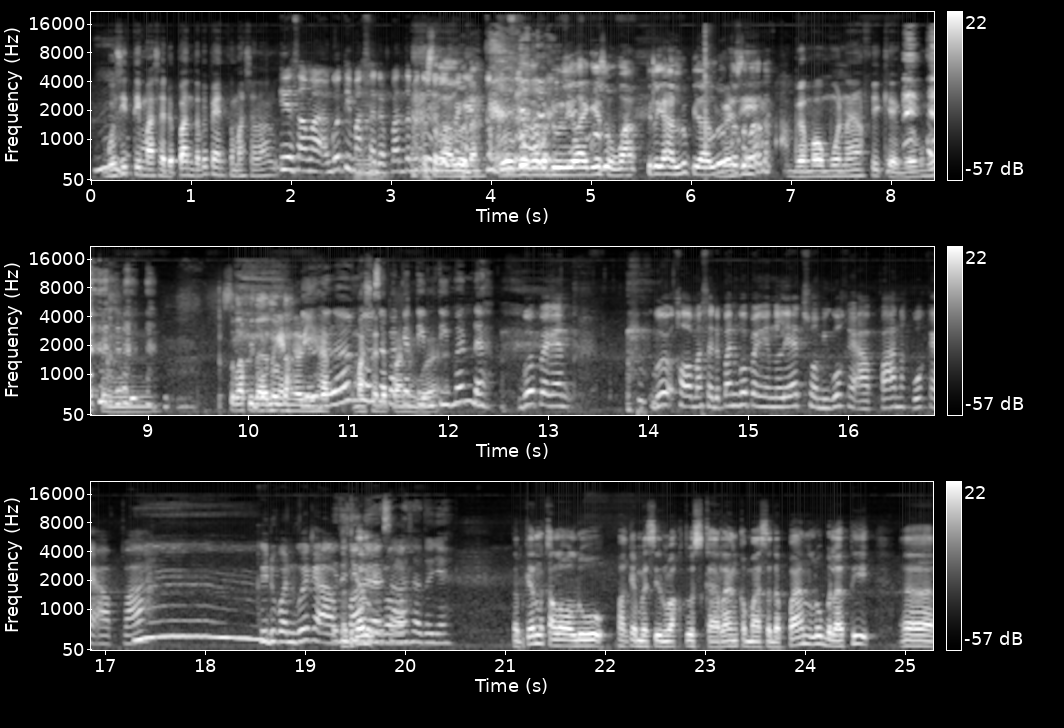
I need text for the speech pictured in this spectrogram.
Gue sih tim masa depan, tapi pengen ke masa lalu. Iya sama, gue tim masa depan tapi gue Terserah lu dah. Gua gua gak peduli lagi semua. Pilihan lu, pilihan lu Gue sih terserah dah. gak mau munafik ya, gue gue pengen gue pilihan lu pengen dah. Ya masa depan pakai gue. tim-timan dah. gue pengen gue kalau masa depan gue pengen lihat suami gue kayak apa, anak gue kayak apa, Hmm. kehidupan gue kayak apa. Itu Tapi juga kan- salah satunya. Tapi kan kalau lu pakai mesin waktu sekarang ke masa depan, lu berarti eh,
